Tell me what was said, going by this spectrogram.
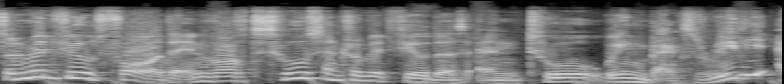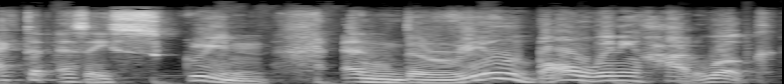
So the midfield four that involved two central midfielders and two wingbacks really acted as a screen, and the real ball-winning hard work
